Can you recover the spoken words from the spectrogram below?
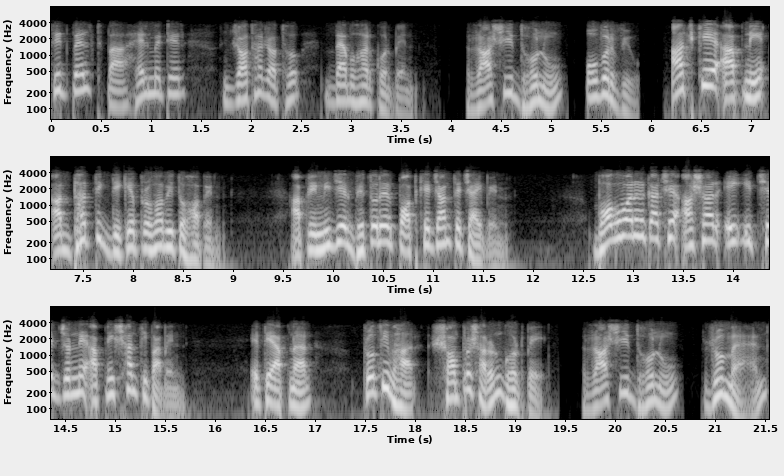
সিট বেল্ট বা হেলমেটের যথাযথ ব্যবহার করবেন। রাশি ধনু ওভারভিউ আজকে আপনি আধ্যাত্মিক দিকে প্রভাবিত হবেন। আপনি নিজের ভেতরের পথকে জানতে চাইবেন। ভগবানের কাছে আসার এই ইচ্ছের জন্য আপনি শান্তি পাবেন। এতে আপনার প্রতিভার সম্প্রসারণ ঘটবে। রাশি, ধনু, রোম্যান্স।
